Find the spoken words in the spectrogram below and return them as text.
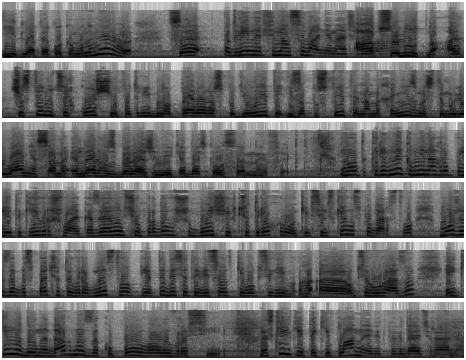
і для теплокомуненерго, це Подвійне фінансування, наче Абсолютно. А частину цих коштів потрібно перерозподілити і запустити на механізми стимулювання саме енергозбереження, яке дасть колосальний ефект. Ну от керівник Мінагрополітики Ігор Швайка заявив, що впродовж ближчих чотирьох років сільське господарство може забезпечити виробництво 50% обсягів е, обсягу газу, які ми донедавна закуповували в Росії. Наскільки такі плани відповідають реаліям?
